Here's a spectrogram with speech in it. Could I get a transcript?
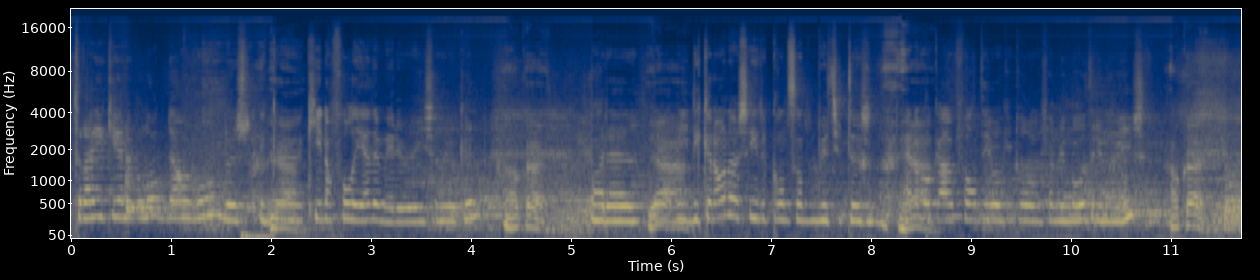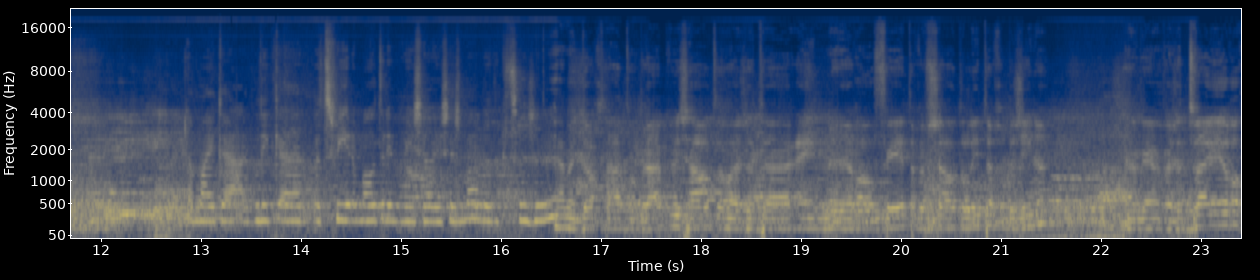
drie keer een lockdown gewoon, dus ik, Ja. ik ga nog volle jaren meer je kunt. Oké. Maar ja. Ja. die, die corona zie je er constant een beetje tussen. En Ja. dan ook ook valt hij ook ik van mijn motor in. Oké. Maak ik eigenlijk uh, het zwieren motor in zou je zes maanden dat ik het zo zeg. Ja, mijn dochter had toen druipwishout, toen was het eh 1,40 euro of zo de liter benzine. En op een was het 2,40 euro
